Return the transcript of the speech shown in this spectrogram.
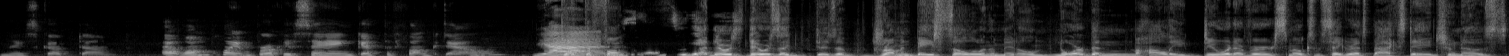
Nice gubb dump. At one point, Brook is saying, "Get the funk down." Yeah. get the funk down. So yeah, there was there was a there's a drum and bass solo in the middle. Norb and Mahali do whatever, smoke some cigarettes backstage. Who knows?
